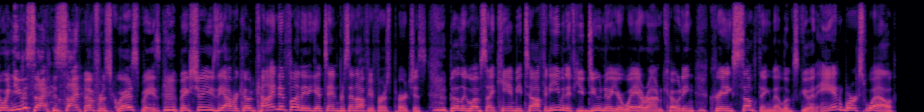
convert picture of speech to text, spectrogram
when you decide to sign up for Squarespace, make sure you use the offer code Kinda Funny to get 10% off your first purchase. Building a website can be tough, and even if you do know your way around coding, creating something that looks good and works well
